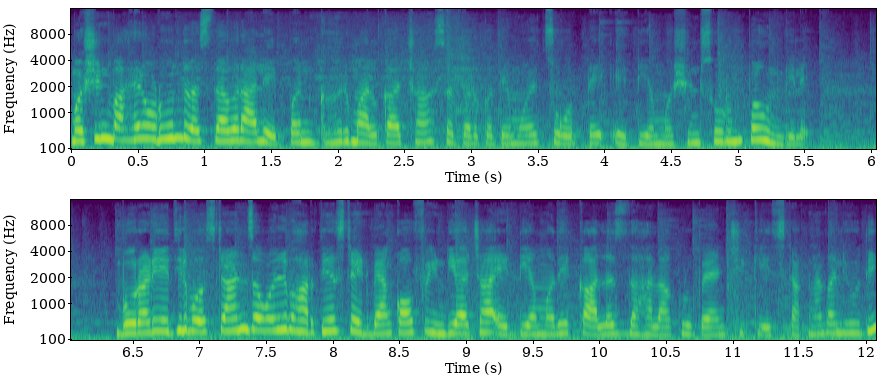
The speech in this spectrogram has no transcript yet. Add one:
मशीन बाहेर ओढून रस्त्यावर आले पण घर मालकाच्या सतर्कतेमुळे चोरटे एटीएम मशीन सोडून पळून गेले. बोराडी येथील बसस्टँड जवळील भारतीय स्टेट बँक ऑफ इंडियाच्या एटीएममध्ये कालच दहा लाख रुपयांची केस टाकण्यात आली होती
